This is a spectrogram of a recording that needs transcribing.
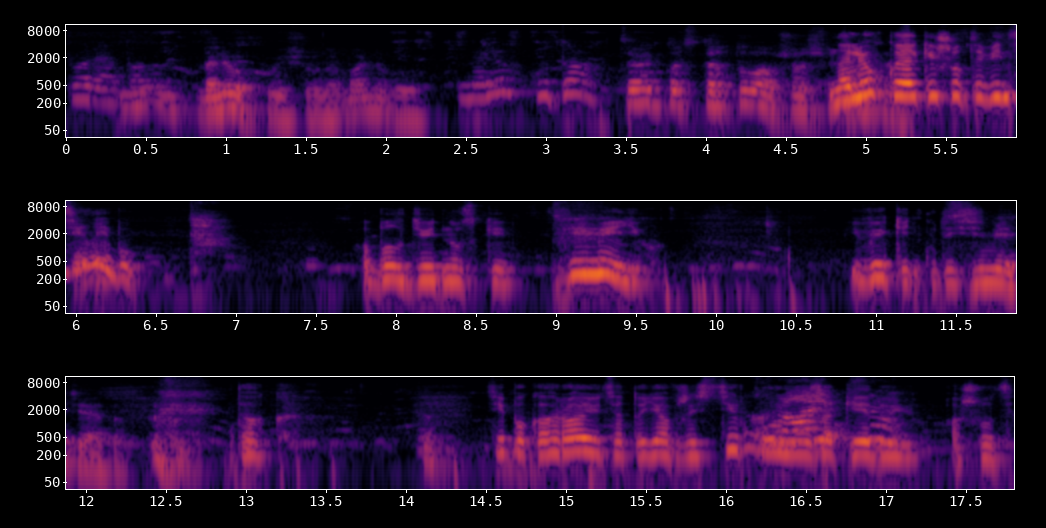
Порепало. На легку йшов, нормально було. На легку, так. Це він так стартував, що аж. На легко, як ішов, то він цілий був? Обалдіть носки. Зніми їх. І викинь кудись. Зніміть тут. Так. Ці поки граються, то я вже стірку воно Граються? закидую. А що це?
